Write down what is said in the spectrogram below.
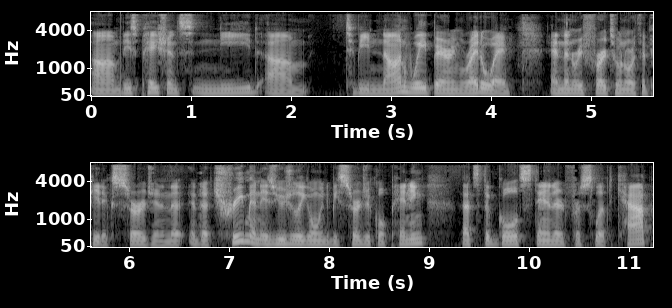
um, these patients need um, to be non-weight bearing right away and then referred to an orthopedic surgeon. And the, the treatment is usually going to be surgical pinning. That's the gold standard for slipped cap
